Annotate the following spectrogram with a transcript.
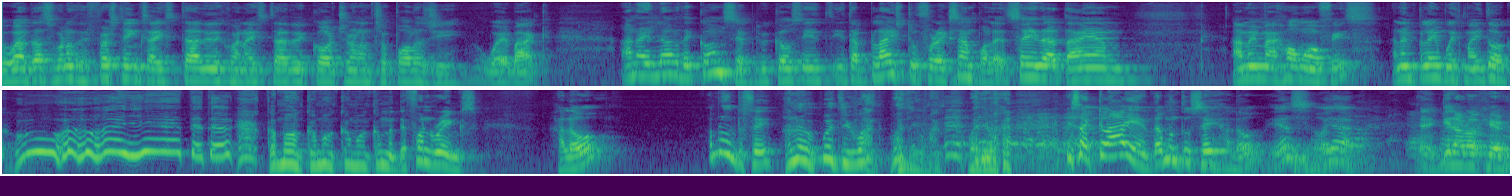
well, that's one of the first things I studied when I studied cultural anthropology way back. And I love the concept because it, it applies to, for example, let's say that I am I'm in my home office and I'm playing with my dog. Ooh, yeah, da, da. Come on, come on, come on, come on. The phone rings. Hello? I'm going to say, hello, what do you want? What do you want? What do you want? it's a client. I'm going to say, hello, yes, oh yeah. Hey, get out of here.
